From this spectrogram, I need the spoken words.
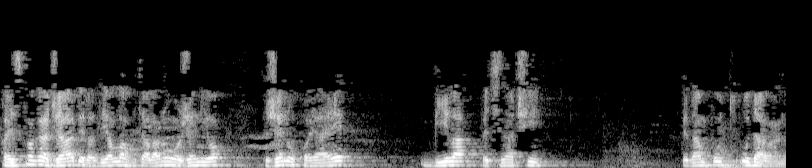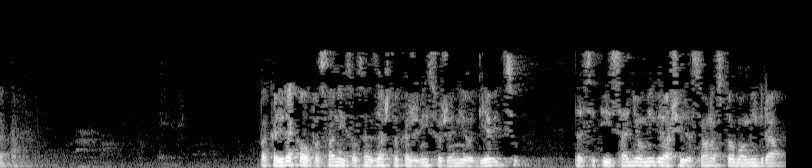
Pa iz toga džabi, radijallahu talanu, oženio ženu koja je bila, već znači, jedan put udavana. Pa kad je rekao poslanik sa zašto kaže nisu ženio djevicu, da se ti sa njom igraš i da se ona s tobom igra,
